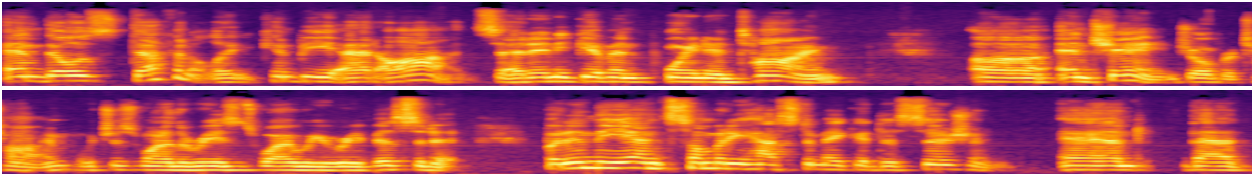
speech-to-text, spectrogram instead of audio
and those definitely can be at odds at any given point in time uh, and change over time, which is one of the reasons why we revisit it. But in the end, somebody has to make a decision, and that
